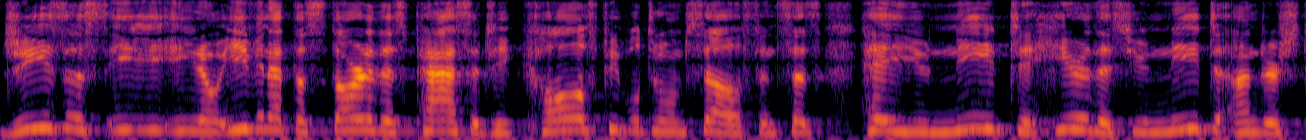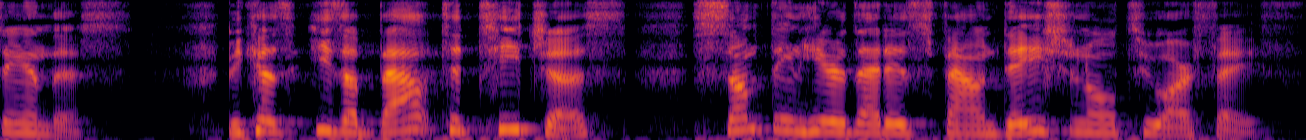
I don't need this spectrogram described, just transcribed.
Jesus, you know, even at the start of this passage, he calls people to himself and says, hey, you need to hear this. You need to understand this. Because he's about to teach us something here that is foundational to our faith.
